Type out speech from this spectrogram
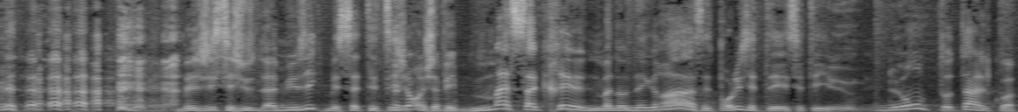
mais c'est juste de la musique, mais c'était ces gens. J'avais massacré une Mano Negra. Pour lui, c'était, une honte totale, quoi.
